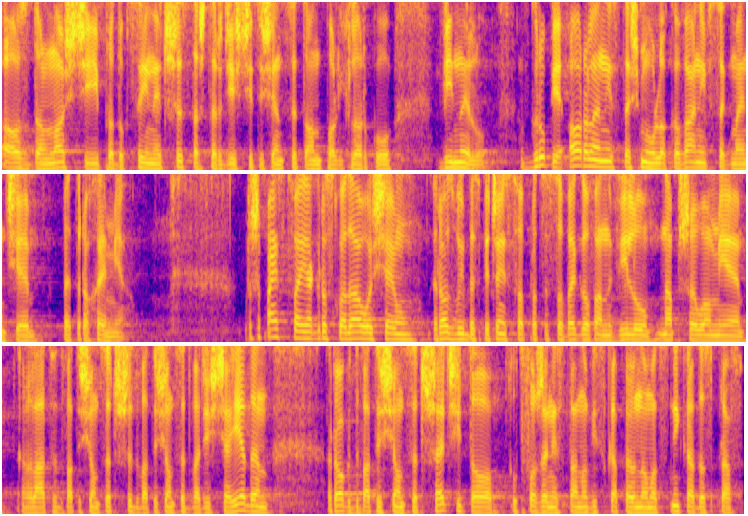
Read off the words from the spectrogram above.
o zdolności produkcyjnej 340 tysięcy ton polichlorku winylu. W grupie Orlen jesteśmy ulokowani w segmencie petrochemia. Proszę Państwa, jak rozkładało się rozwój bezpieczeństwa procesowego w Anwilu na przełomie lat 2003-2021, rok 2003 to utworzenie stanowiska pełnomocnika do spraw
